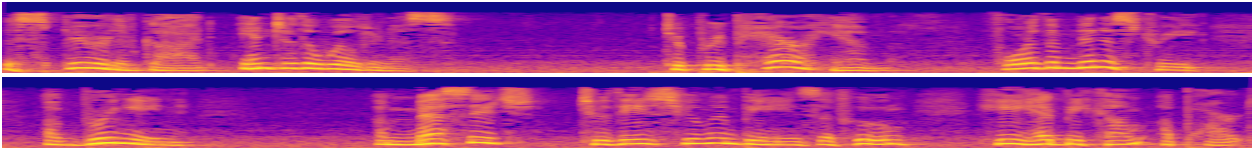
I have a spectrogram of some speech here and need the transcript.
the Spirit of God, into the wilderness to prepare him for the ministry of bringing a message to these human beings of whom he had become a part.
